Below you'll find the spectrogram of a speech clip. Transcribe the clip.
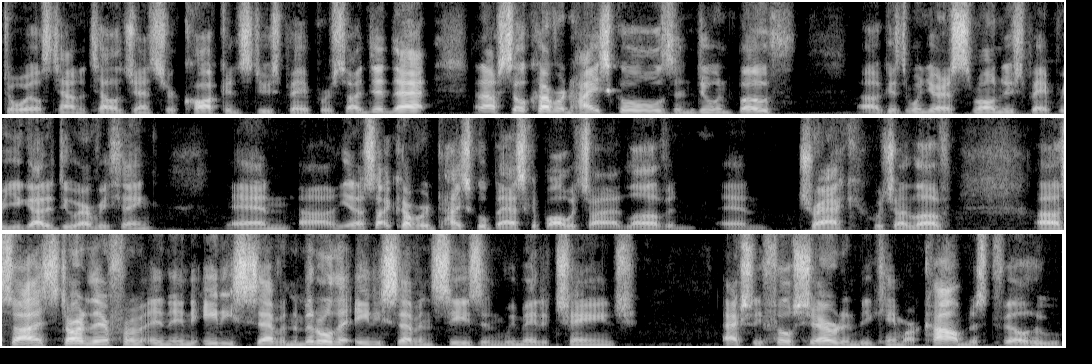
Doylestown Intelligencer, Calkins newspaper. So I did that, and I was still covering high schools and doing both because uh, when you're at a small newspaper, you got to do everything. And uh, you know, so I covered high school basketball, which I love, and and track, which I love. Uh, so I started there from in, in 87, the middle of the 87 season, we made a change. Actually, Phil Sheridan became our columnist, Phil, who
